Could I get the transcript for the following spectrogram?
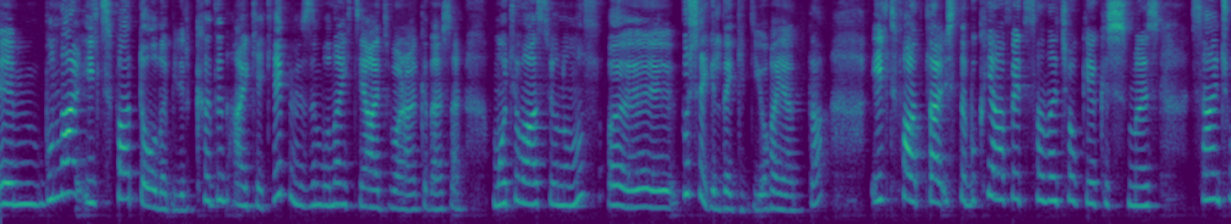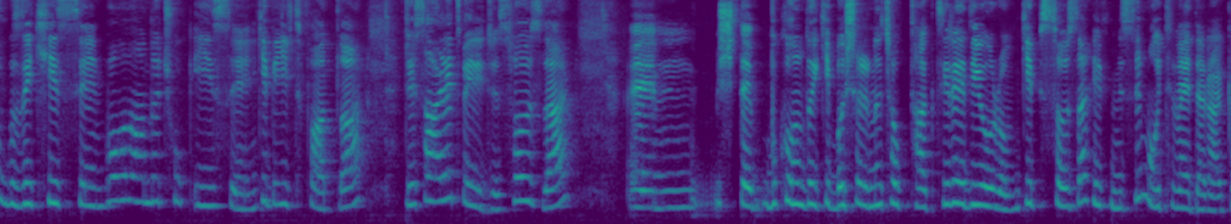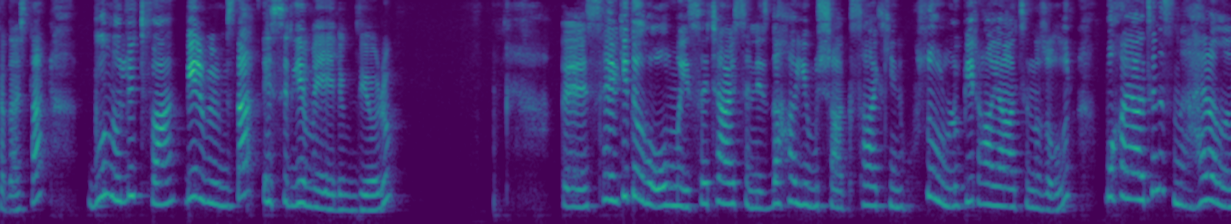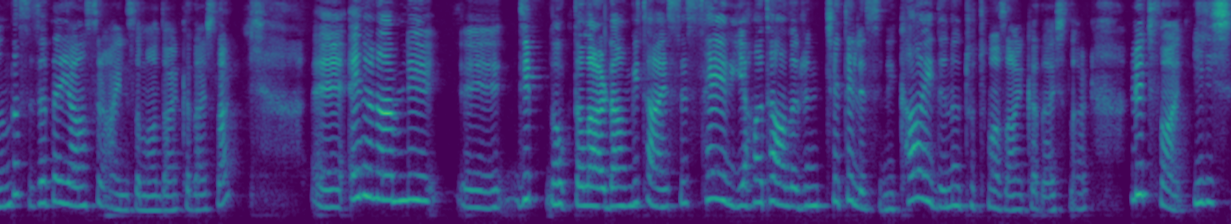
bunlar iltifat da olabilir. Kadın erkek hepimizin buna ihtiyacı var arkadaşlar. Motivasyonumuz bu şekilde gidiyor hayatta. İltifatlar işte bu kıyafet sana çok yakışmış. Sen çok zekisin. Bu alanda çok iyisin gibi iltifatlar. Cesaret verici sözler işte bu konudaki başarını çok takdir ediyorum gibi sözler hepimizi motive eder arkadaşlar. Bunu lütfen birbirimizden esirgemeyelim diyorum. Ee, sevgi dolu olmayı seçerseniz daha yumuşak, sakin, huzurlu bir hayatınız olur. Bu hayatınızın her alanında size de yansır aynı zamanda arkadaşlar. Ee, en önemli e, dip noktalardan bir tanesi sevgi hataların çetelesini, kaydını tutmaz arkadaşlar. Lütfen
